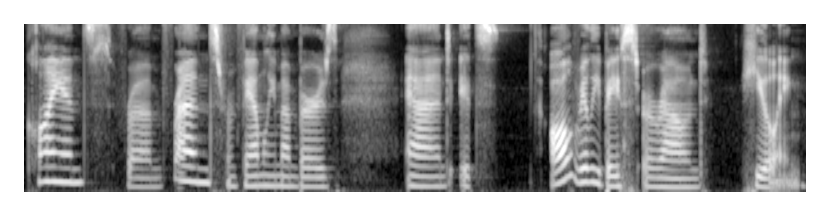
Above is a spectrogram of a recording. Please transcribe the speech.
clients, from friends, from family members, and it's all really based around healing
